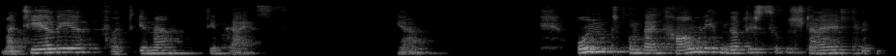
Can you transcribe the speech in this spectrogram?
Materie folgt immer dem Geist. Ja? Und um dein Traumleben wirklich zu gestalten,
